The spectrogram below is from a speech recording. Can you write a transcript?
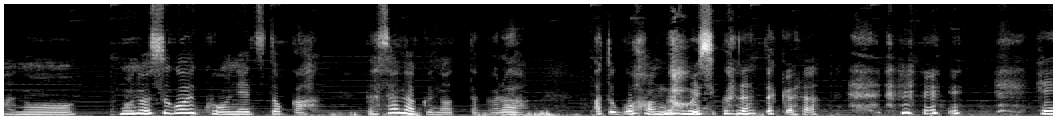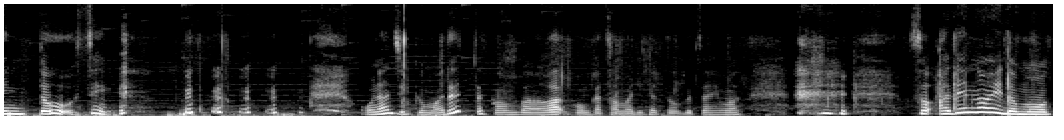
あのー、ものすごい高熱とか出さなくなったから、あとご飯が美味しくなったから 返答せん 同じくまるっとこんばんは。今回もありがとうございます そう、アデノイドも、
